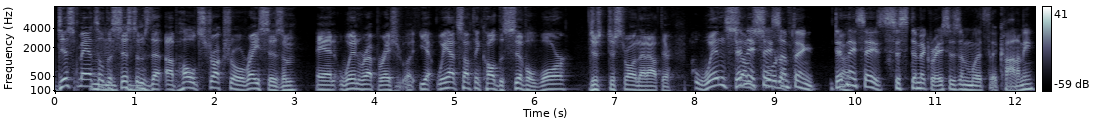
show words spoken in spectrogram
dismantle the systems that uphold structural racism and win reparations. Yeah, we had something called the Civil War. Just, just throwing that out there. Win Didn't they say sort of something? Didn't they say systemic racism with economy?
